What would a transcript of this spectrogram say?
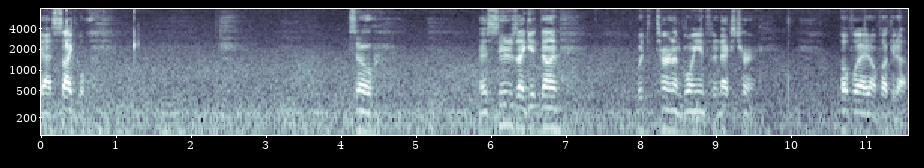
that cycle. So as soon as I get done with the turn, I'm going into the next turn. Hopefully I don't fuck it up.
